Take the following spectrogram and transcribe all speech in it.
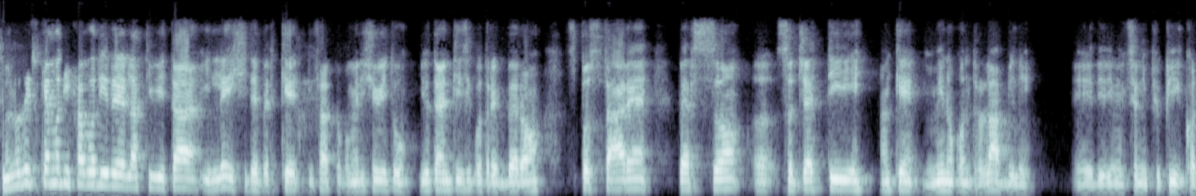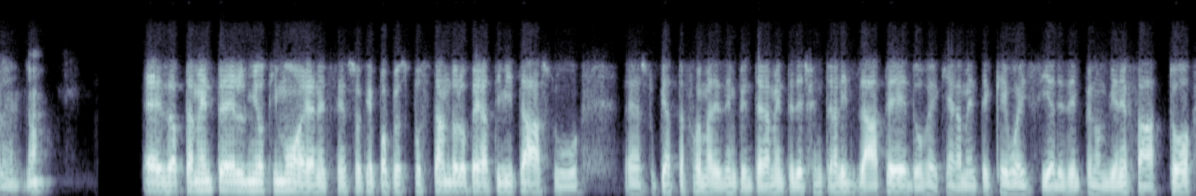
Ma non rischiamo di favorire le attività illecite perché di fatto, come dicevi tu, gli utenti si potrebbero spostare verso uh, soggetti anche meno controllabili e di dimensioni più piccole, no? È esattamente il mio timore, nel senso che proprio spostando l'operatività su, eh, su piattaforme ad esempio interamente decentralizzate, dove chiaramente il KYC ad esempio non viene fatto,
